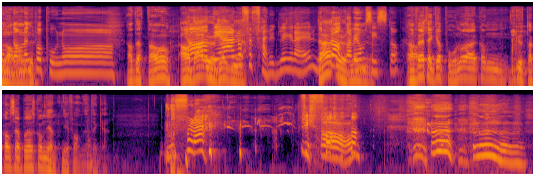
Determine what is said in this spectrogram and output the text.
ungdommen på porno Ja, dette òg. Ja, Ja, det det er noen noe forferdelige greier. Det, Det er prata vi om sist òg. Ja, for jeg tenker at porno kan, Gutta kan se på det, så kan jentene gi faen i det, tenker jeg. Hvorfor det? Fy faen.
